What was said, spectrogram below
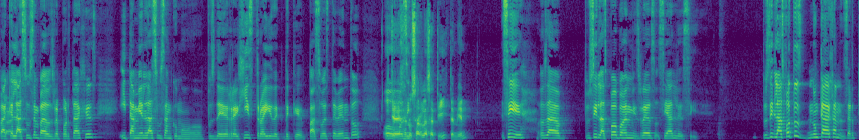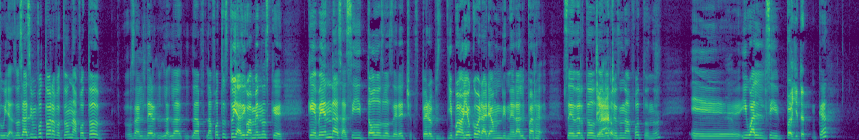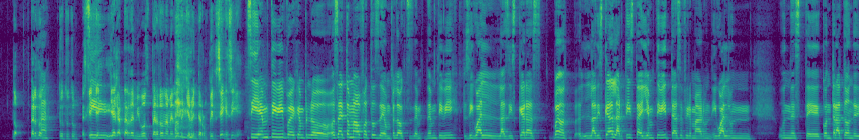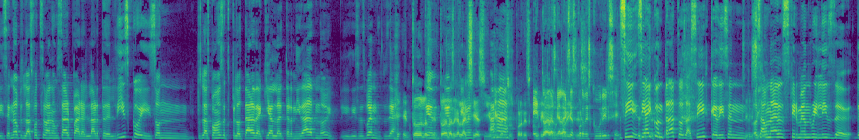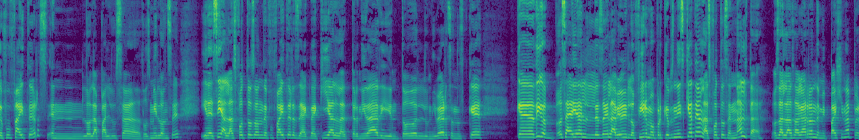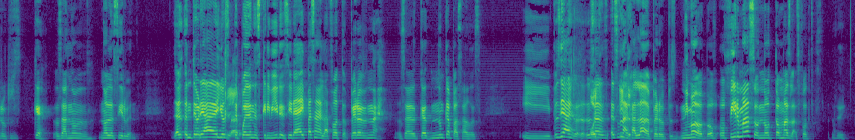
para que las usen para los reportajes y también las usan como, pues de registro ahí de, que pasó este evento. ¿Y te dejan usarlas a ti también? Sí, o sea, pues sí, las puedo poner en mis redes sociales y... Pues sí, las fotos nunca dejan de ser tuyas. O sea, si un fotógrafo toma una foto, o sea, la, foto es tuya. Digo, a menos que, que vendas así todos los derechos. Pero, pues, bueno, yo cobraría un dineral para ceder todos los derechos de una foto, ¿no? Eh, igual, sí. Oye, te... ¿qué? No, perdón, ah. tú, tú, tú. Es que llega tarde mi voz, perdóname, no te quiero interrumpir. Sigue, sigue. Sí, MTV, por ejemplo, o sea, he tomado fotos de unplugs de, de MTV. Pues igual las disqueras, bueno, la disquera del artista y MTV te hace firmar un, igual un un este contrato donde dice, no, pues las fotos se van a usar para el arte del disco y son, pues las podemos explotar de aquí a la eternidad, ¿no? Y, dices, bueno, pues ya. En, todos los, en todas las galaxias y universos por descubrir. En todas las galaxias por descubrirse. Sí, sí hay contratos así que dicen, o sea, una vez firmé un release de, de Foo Fighters en Lollapalooza 2011 y decía, las fotos son de Foo Fighters de, de aquí a la eternidad y en todo el universo, no sé qué que digo, o sea, ya les doy el avión y lo firmo, porque pues ni siquiera tienen las fotos en alta. O sea, las agarran de mi página, pero pues, ¿qué? O sea, no, no les sirven. En teoría ellos te pueden escribir y decir, ay, pásame la foto, pero nah, o sea, nunca ha pasado eso. Y pues ya, o sea, es una jalada, pero pues ni modo, o, firmas o no tomas las fotos.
